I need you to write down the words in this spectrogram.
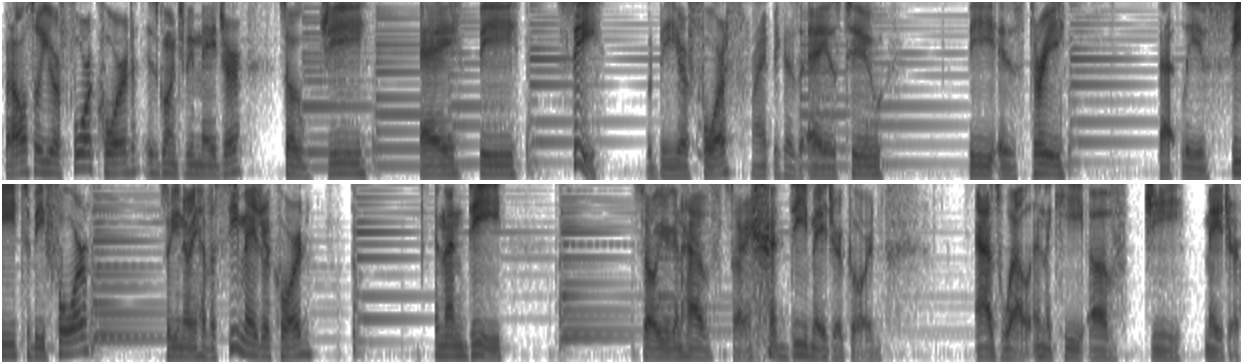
but also your four chord is going to be major. So, G, A, B, C would be your fourth, right? Because A is two, B is three. That leaves C to be four. So you know you have a C major chord, and then D. So you're gonna have, sorry, a D major chord as well in the key of G major.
